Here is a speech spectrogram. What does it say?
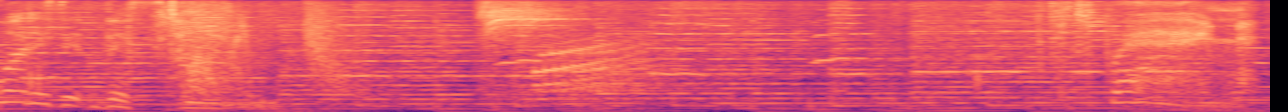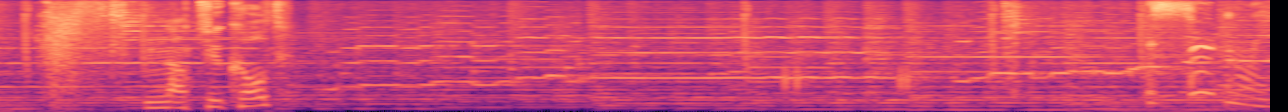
What is it this time? Burn. Not too cold? Certainly.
